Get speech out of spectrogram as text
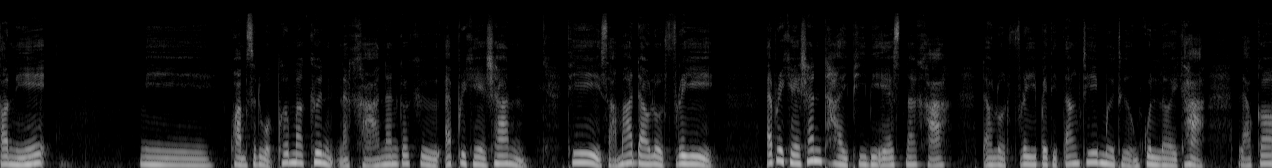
ตอนนี้ มีความสะดวกเพิ่มมากขึ้นนะคะ นั่นก็คือแอปพลิเคชัน ที่สามารถดาวน์โหลดฟรี แอปพลิเคชันไทย PBS นะคะ ดาวน์โหลดฟรีไปติดตั้งที่มือถือของคุณเลยค่ะ แล้วก็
